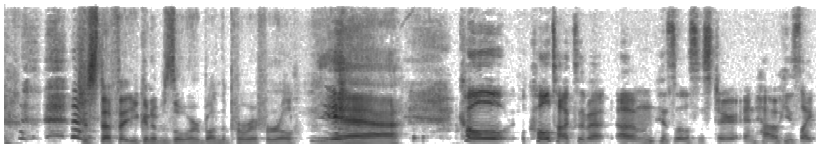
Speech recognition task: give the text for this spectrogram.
Just stuff that you can absorb on the peripheral. Yeah. Cole Cole talks about um his little sister and how he's like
